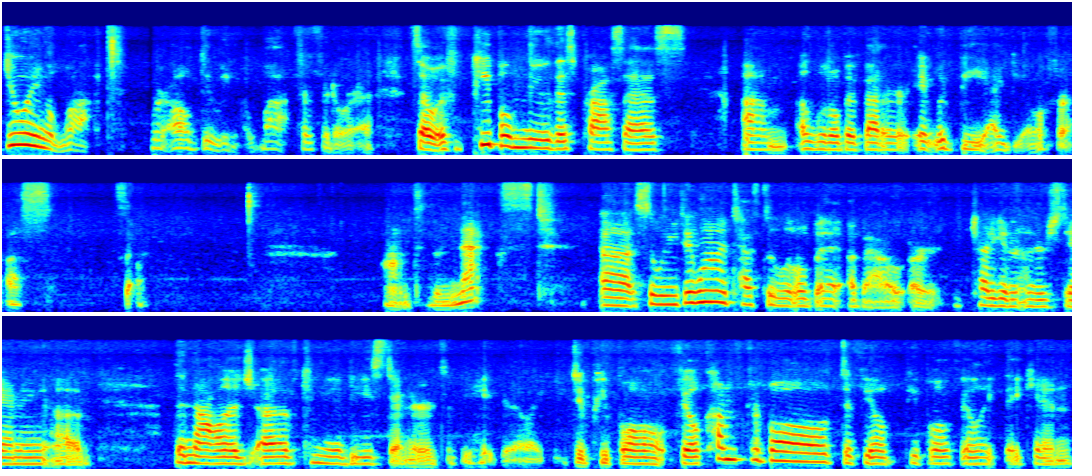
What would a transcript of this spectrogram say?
doing a lot. We're all doing a lot for Fedora. So if people knew this process um, a little bit better, it would be ideal for us. So on to the next. Uh, so we did want to test a little bit about or try to get an understanding of the knowledge of community standards of behavior. Like, do people feel comfortable? Do feel people feel like they can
